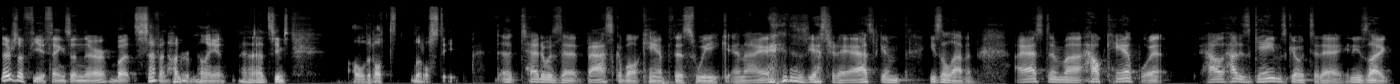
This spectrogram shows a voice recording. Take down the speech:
there's a few things in there, but 700 million. uh, That seems a little little steep. Uh, Ted was at basketball camp this week, and I yesterday. I asked him. He's 11. I asked him uh, how camp went. How how does games go today? And he's like,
